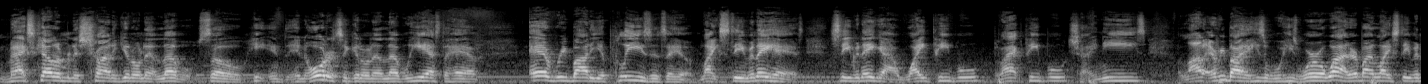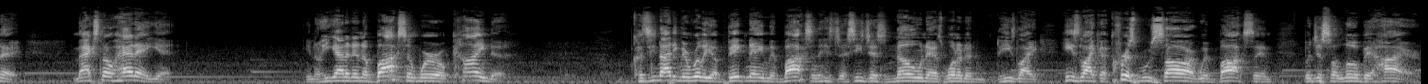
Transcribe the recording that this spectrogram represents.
Max Kellerman is trying to get on that level, so he in, in order to get on that level, he has to have everybody pleasing to him, like Stephen A. has. Stephen A. got white people, black people, Chinese, a lot of everybody. He's he's worldwide. Everybody likes Stephen A. Max don't have that yet. You know, he got it in the boxing world, kinda. Cause he's not even really a big name in boxing. He's just he's just known as one of the he's like he's like a Chris Broussard with boxing, but just a little bit higher.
